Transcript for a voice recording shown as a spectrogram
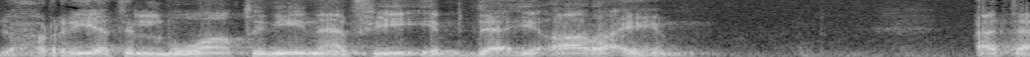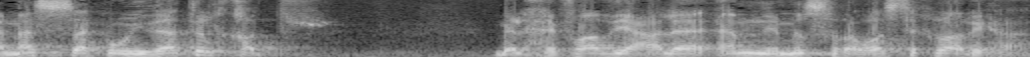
لحرية المواطنين في إبداء آرائهم. أتمسك بذات القدر. بالحفاظ على أمن مصر واستقرارها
